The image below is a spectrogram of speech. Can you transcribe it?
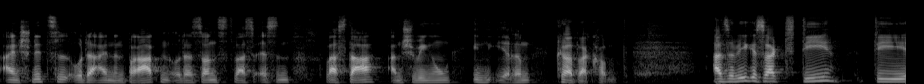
ein Schnitzel oder einen Braten oder sonst was essen, was da an Schwingung in Ihren Körper kommt? Also wie gesagt, die, die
